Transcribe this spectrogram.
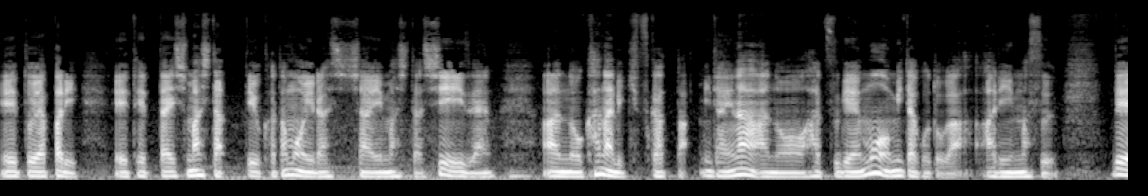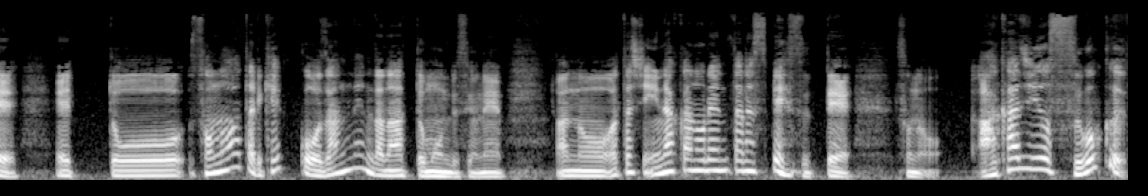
えっ、ー、と、やっぱり、えー、撤退しましたっていう方もいらっしゃいましたし、以前、あの、かなりきつかった、みたいな、あの、発言も見たことがあります。で、えっと、そのあたり結構残念だなって思うんですよね。あの、私、田舎のレンタルスペースって、その、赤字をすごく、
